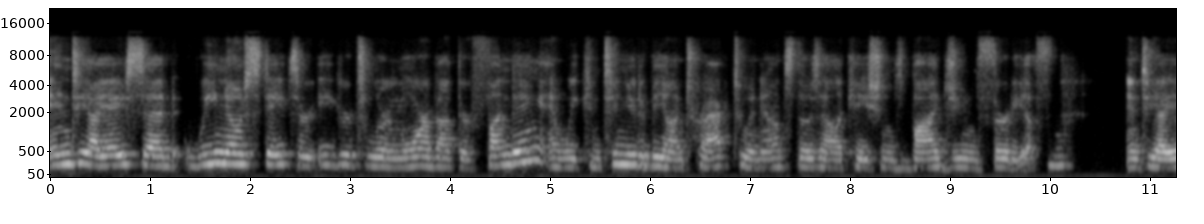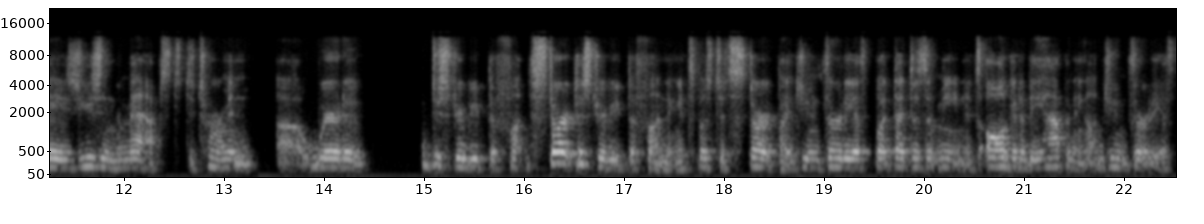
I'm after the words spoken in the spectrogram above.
NTIA said, We know states are eager to learn more about their funding, and we continue to be on track to announce those allocations by June 30th. Mm-hmm. NTIA is using the maps to determine uh, where to distribute the fund, start distribute the funding. It's supposed to start by June 30th, but that doesn't mean it's all going to be happening on June 30th.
